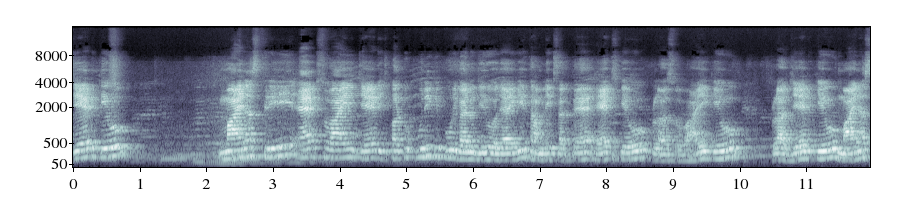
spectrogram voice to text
z cube minus three x y z equal to पूरी की पूरी वैल्यू ज़ीरो हो जाएगी तो हम लिख सकते हैं x cube plus y cube plus z cube minus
